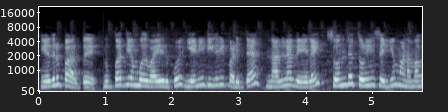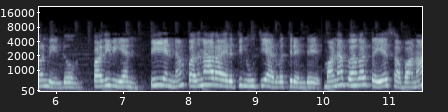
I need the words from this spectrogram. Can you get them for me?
எதிர்பார்ப்பு முப்பத்தி ஒன்பது வயதிற்குள் எனி டிகிரி படித்த நல்ல வேலை சொந்த தொழில் செய்யும் மணமகன் வேண்டும். பதிவு எண் பிஎன்எம் பதினாறாயிரத்தி நூத்தி அறுபத்தி ரெண்டு. மணமகள் பெயர் சபானா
